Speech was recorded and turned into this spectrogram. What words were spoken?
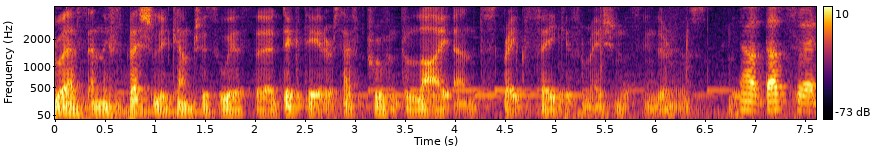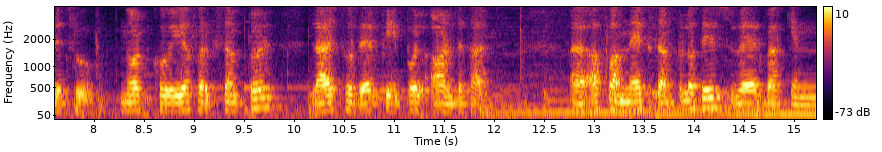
US and especially countries with uh, dictators have proven to lie and spread fake information in their news. Yeah, that's very true. North Korea, for example, lie to their people all the time. Uh, a funny example of this were back in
